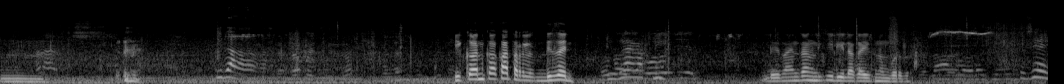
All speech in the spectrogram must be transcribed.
हम्म. ती बघा ही कान का कातरलं डिझाईन? डिझाईन आपली डिझाईन चांगली केली का एक नंबर कसे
